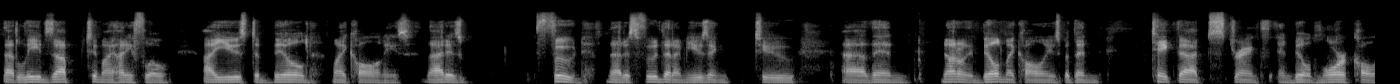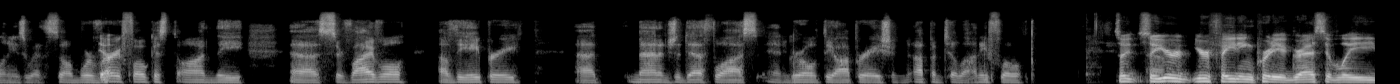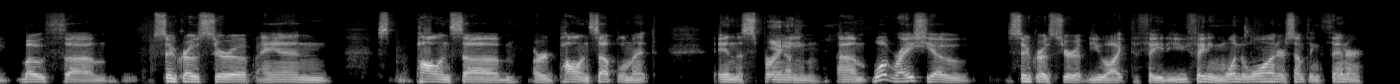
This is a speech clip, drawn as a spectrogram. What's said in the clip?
that leads up to my honey flow I use to build my colonies. That is food. That is food that I'm using to uh, then not only build my colonies, but then take that strength and build more colonies with. So we're very yep. focused on the uh, survival of the apiary, uh, manage the death loss, and grow the operation up until the honey flow so, so um, you're you're feeding pretty aggressively both um, sucrose syrup and pollen sub or pollen supplement in the spring. Yeah. Um, what ratio sucrose syrup do you like to feed? Are you feeding one to one or something thinner?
